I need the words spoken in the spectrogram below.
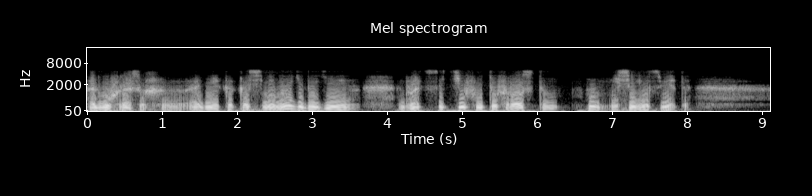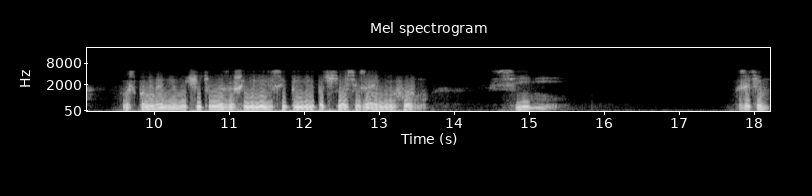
о двух расах. Одни как осьминоги, другие двадцати футов ростом и синего цвета. Воспоминания мучительно зашевелились и приняли почти осязаемую форму. Синий. Затем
